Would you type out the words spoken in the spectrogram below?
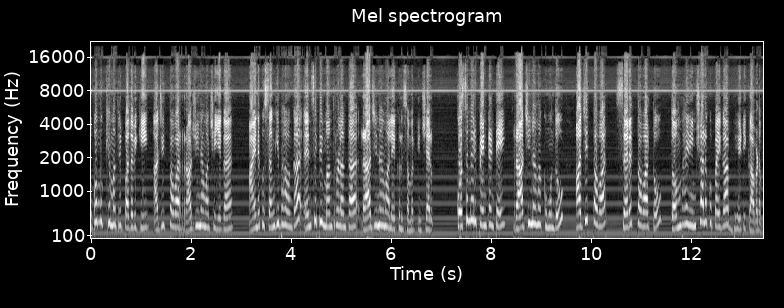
ఉప ముఖ్యమంత్రి పదవికి అజిత్ పవార్ రాజీనామా చేయగా ఆయనకు సంఘీభావంగా ఎన్సీపీ మంత్రులంతా రాజీనామా లేఖలు సమర్పించారు. కొసమెరుపేంటంటే రాజీనామాకు ముందు అజిత్ పవార్ శరద్ పవార్తో తొంభై నిమిషాలకు పైగా భేటీ కావడం.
